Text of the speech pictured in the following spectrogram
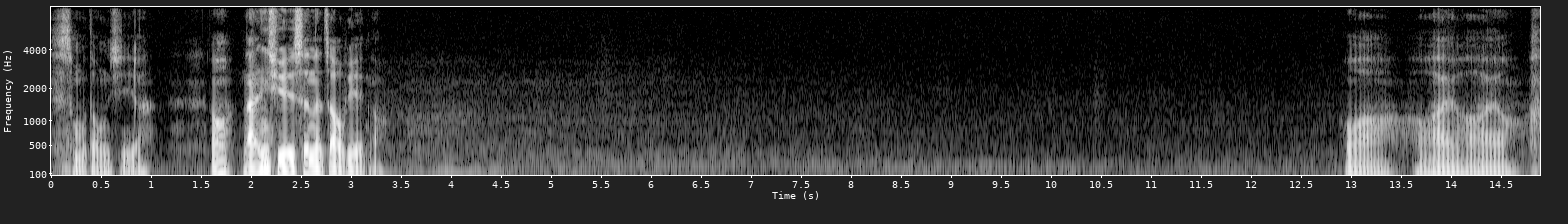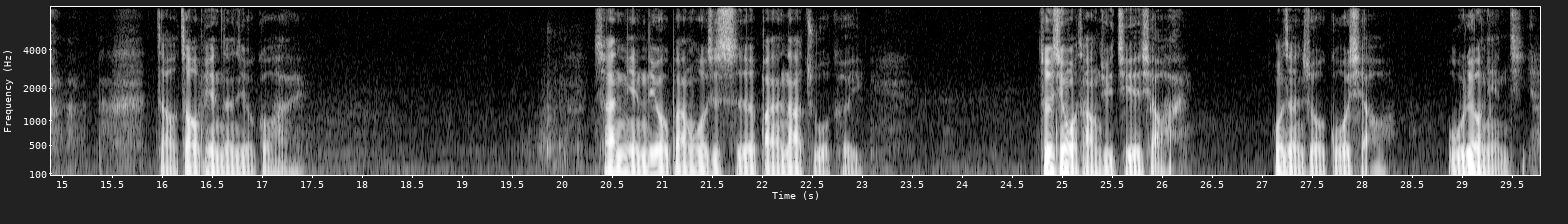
什么东西啊？哦，男学生的照片哦。哇！好嗨哦，好嗨哦！找照片真是有够嗨。三年六班或是十二班的那组我可以。最近我常去接小孩，我只能说国小五六年级啊，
